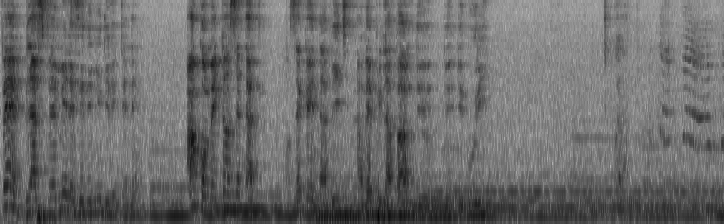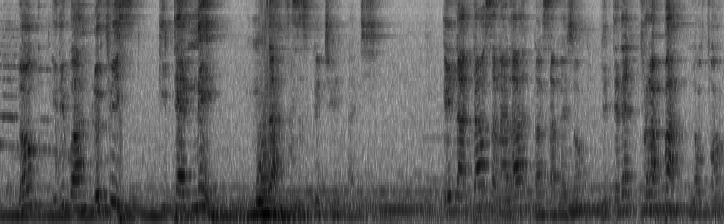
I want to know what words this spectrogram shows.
fait blasphémer les ennemis de l'Éternel en commettant cet acte. On sait que David avait pris la femme de, de. Voilà. Donc, il dit quoi? Le fils qui t'est né mourra. C'est ce que Dieu a dit. Et Nathan s'en alla dans sa maison l'Éternel frappa l'enfant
